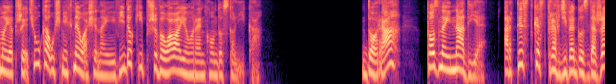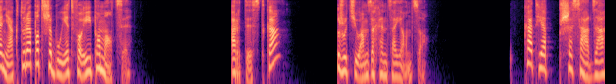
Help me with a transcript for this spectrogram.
Moja przyjaciółka uśmiechnęła się na jej widok i przywołała ją ręką do stolika. Dora, poznaj Nadię, artystkę z prawdziwego zdarzenia, która potrzebuje twojej pomocy. Artystka? Rzuciłam zachęcająco. Katia przesadza.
